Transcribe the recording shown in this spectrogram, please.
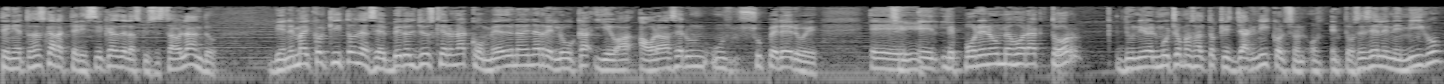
tenía todas esas características de las que usted está hablando. Viene Michael Keaton de hacer Beetlejuice, que era una comedia, una vaina re loca, y va- ahora va a ser un, un superhéroe. Eh, Sí. eh, le ponen a un mejor actor de un nivel mucho más alto que es Jack Nicholson. Entonces el enemigo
